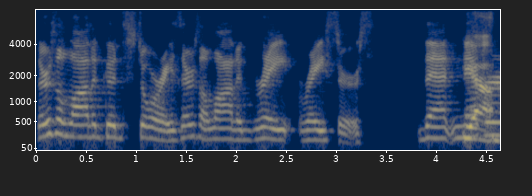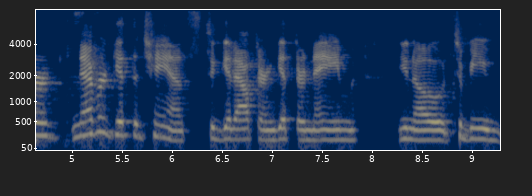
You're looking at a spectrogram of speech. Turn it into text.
there's a lot of good stories there's a lot of great racers that never yeah. never get the chance to get out there and get their name you know to be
